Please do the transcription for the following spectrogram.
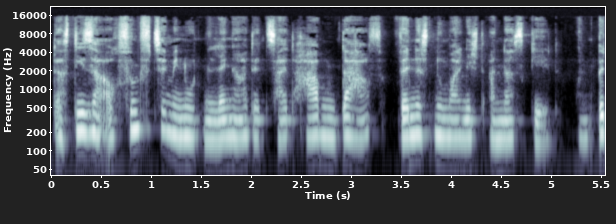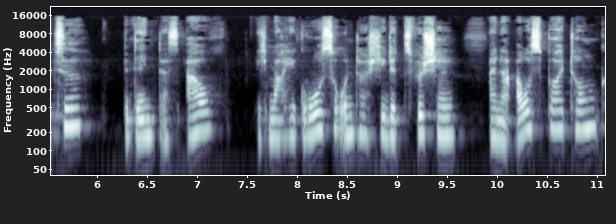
dass dieser auch 15 Minuten länger der Zeit haben darf, wenn es nun mal nicht anders geht. Und bitte bedenkt das auch ich mache hier große Unterschiede zwischen einer Ausbeutung,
